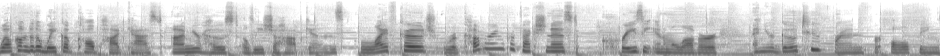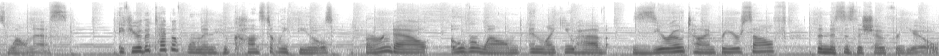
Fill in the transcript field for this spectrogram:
Welcome to the Wake Up Call podcast. I'm your host, Alicia Hopkins, life coach, recovering perfectionist, crazy animal lover, and your go to friend for all things wellness. If you're the type of woman who constantly feels burned out, overwhelmed, and like you have zero time for yourself, then this is the show for you.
